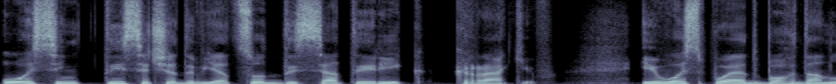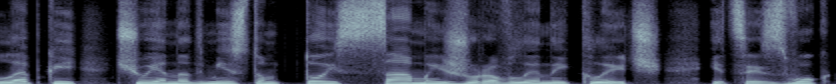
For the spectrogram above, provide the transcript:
осінь 1910 рік Краків. І ось поет Богдан Лепкий чує над містом той самий журавлиний клич, і цей звук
